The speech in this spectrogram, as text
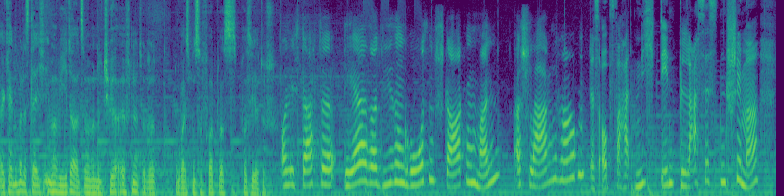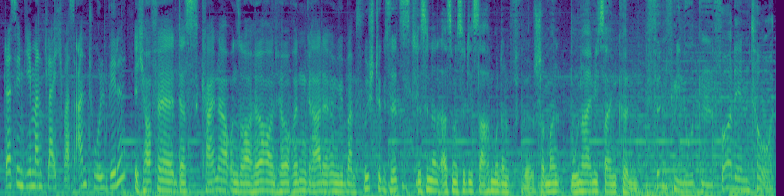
erkennt man das gleich immer wieder. Also wenn man eine Tür öffnet, oder dann weiß man sofort, was passiert ist. Und ich dachte, der soll diesen großen, starken Mann erschlagen haben. Das Opfer hat nicht den blassesten Schimmer, dass ihm jemand gleich was antun will. Ich hoffe, dass keiner unserer Hörer und Hörerinnen gerade irgendwie beim Frühstück sitzt. Das sind dann also so die Sachen, wo dann schon mal unheimlich sein können. Fünf Minuten vor dem Tod.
